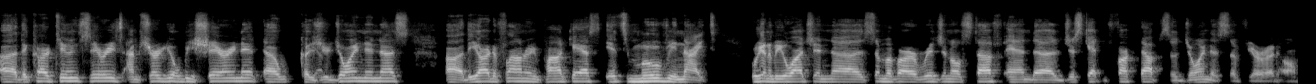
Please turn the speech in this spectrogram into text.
uh, the cartoon series. I'm sure you'll be sharing it because you're joining us. Uh, the Art of Floundering podcast. It's movie night. We're going to be watching uh, some of our original stuff and uh, just getting fucked up. So join us if you're at home.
